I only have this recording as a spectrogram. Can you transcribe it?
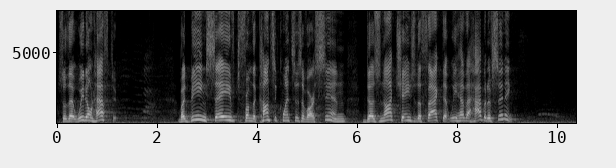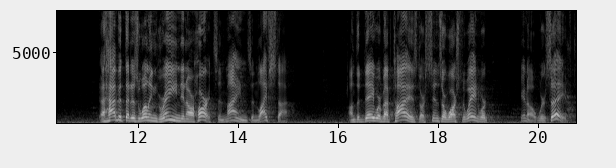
so that we don't have to. But being saved from the consequences of our sin does not change the fact that we have a habit of sinning. A habit that is well ingrained in our hearts and minds and lifestyle. On the day we're baptized, our sins are washed away and we're, you know, we're saved.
